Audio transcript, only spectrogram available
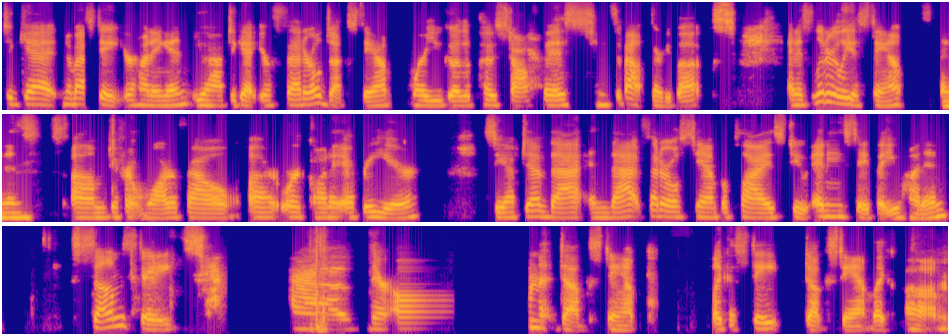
to get no matter state you're hunting in you have to get your federal duck stamp where you go to the post office it's about 30 bucks and it's literally a stamp and it's um, different waterfowl artwork on it every year so you have to have that and that federal stamp applies to any state that you hunt in some states have their own duck stamp like a state duck stamp like um,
